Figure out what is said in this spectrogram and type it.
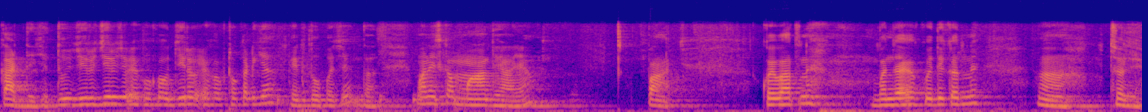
काट दीजिए। दो, ज़ीरो ज़ीरो ज़ीरो, एक ज़ीरो, एक ठो कट गया, फिर दो बचे दस। माने इसका माध्य आया पाँच। कोई बात नहीं, बन जाएगा, कोई दिक्कत नहीं। चलिए।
